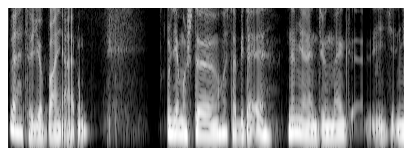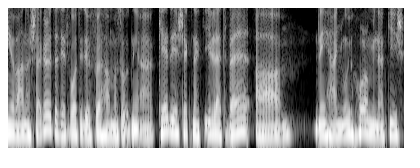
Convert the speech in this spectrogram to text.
lehet, hogy jobban járunk. Ugye most ö, hosszabb ideje nem jelentünk meg így nyilvánosság előtt, ezért volt idő felhámozódni a kérdéseknek, illetve a néhány új holminak is,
